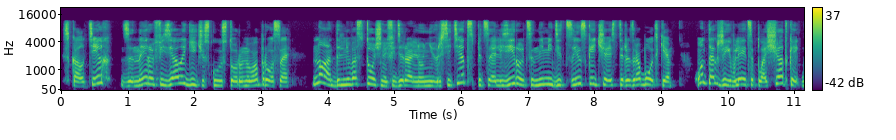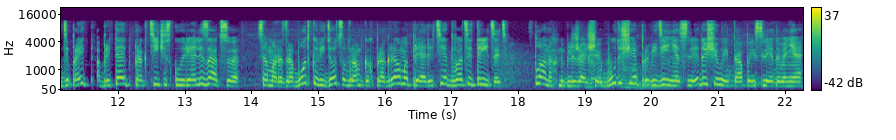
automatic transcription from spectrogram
Сколтех – за нейрофизиологическую сторону вопроса. Ну а Дальневосточный федеральный университет специализируется на медицинской части разработки. Он также является площадкой, где проект обретает практическую реализацию. Сама разработка ведется в рамках программы «Приоритет-2030». В планах на ближайшее будущее проведение следующего этапа исследования.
